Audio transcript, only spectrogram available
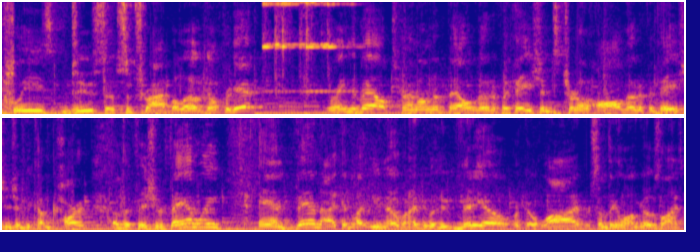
please do so. Subscribe below. Don't forget ring the bell. Turn on the bell notifications. Turn on all notifications. You become part of the Fisher family. And then I can let you know when I do a new video or go live or something along those lines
